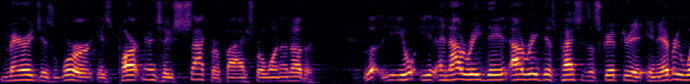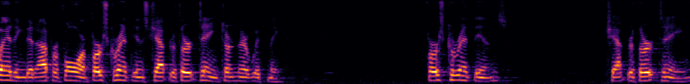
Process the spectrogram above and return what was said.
marriages work is partners who sacrifice for one another. Look, you, you, and I read this, I read this passage of scripture in, in every wedding that I perform. 1 Corinthians chapter 13. Turn there with me. 1 Corinthians chapter 13.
